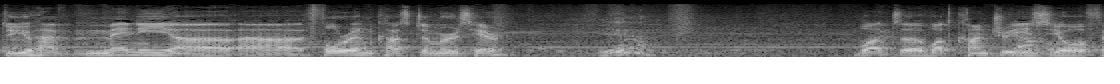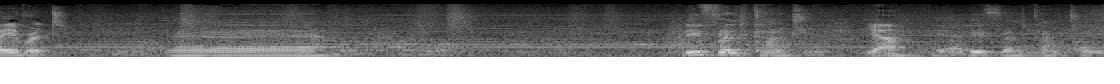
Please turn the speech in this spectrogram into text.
Do you have many uh, uh, foreign customers here? Yeah. What uh, what country is your favorite? Uh, different country. Yeah. Yeah, different country.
